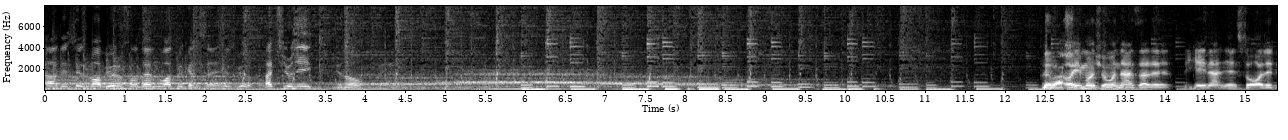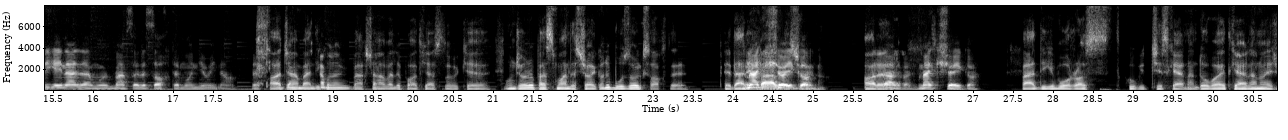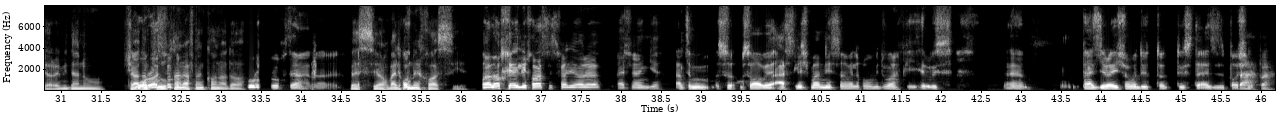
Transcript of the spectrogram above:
Now this is more beautiful than what we can say. It's beautiful. That's unique, you know. ببخشید. ایمان شما نظر دیگه نه یعنی سوال دیگه مورد مسائل ساختمانی و اینا. فقط جنبندی کنم این بخش اول پادکست رو که اونجا رو پس مهندس شایگان بزرگ ساخته. پدر مک مهندس شایگان. آره. بله بله. مک شایگان. بعد دیگه براست کوبید چیز کردن دو باید کردن و اجاره میدن و شاید هم فروختن رفتن کانادا. فروختن آره. بسیار ولی خونه خاصیه. حالا خیلی خاص نیست ولی آره قشنگه. البته صاحب اصلیش من نیستم ولی خب امیدوارم که یه روز اه، پذیرای شما دوست, دوست عزیز باشه. به.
